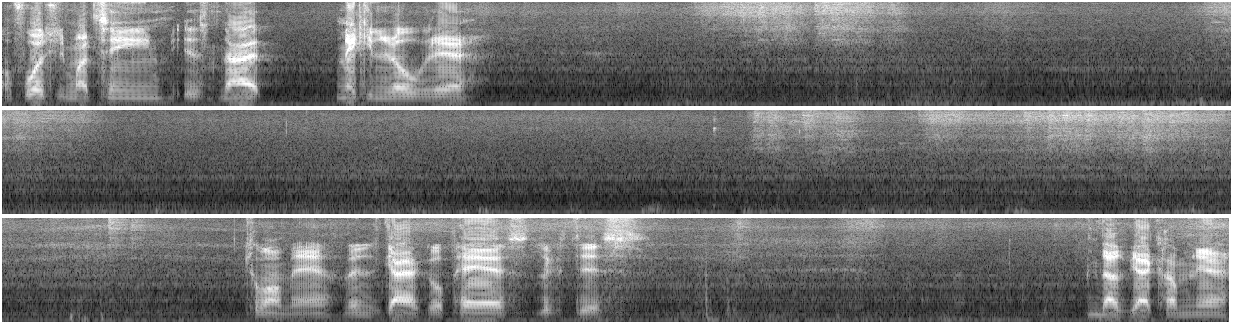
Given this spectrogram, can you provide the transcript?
unfortunately my team is not making it over there. Come on, man. Let this guy go past. Look at this. Another guy coming there.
